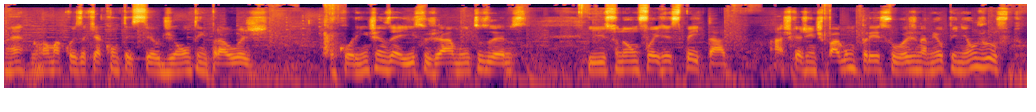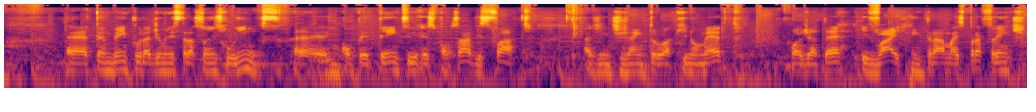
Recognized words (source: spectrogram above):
né? Não é uma coisa que aconteceu de ontem para hoje. O Corinthians é isso já há muitos anos e isso não foi respeitado. Acho que a gente paga um preço hoje, na minha opinião, justo é, também por administrações ruins, é, incompetentes e irresponsáveis, fato. A gente já entrou aqui no mérito, pode até e vai entrar mais para frente,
